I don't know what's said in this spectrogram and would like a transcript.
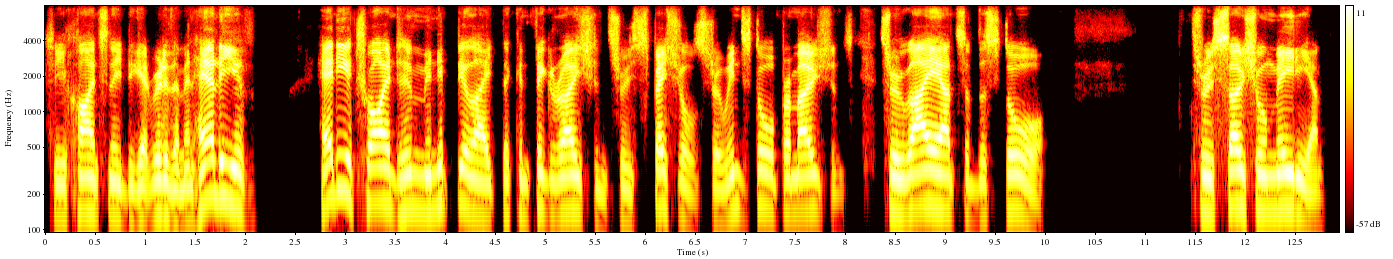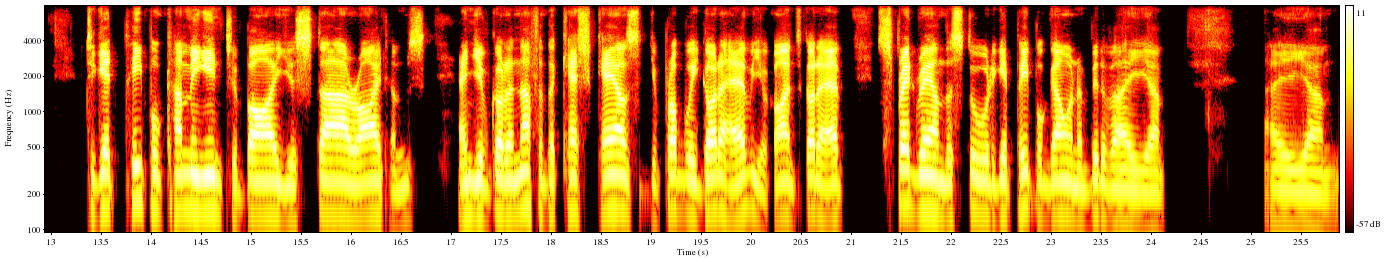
So your clients need to get rid of them. And how do you how do you try to manipulate the configuration through specials, through in-store promotions, through layouts of the store, through social media to get people coming in to buy your star items and you've got enough of the cash cows that you've probably got to have, your client's got to have spread around the store to get people going a bit of a, uh, a um,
